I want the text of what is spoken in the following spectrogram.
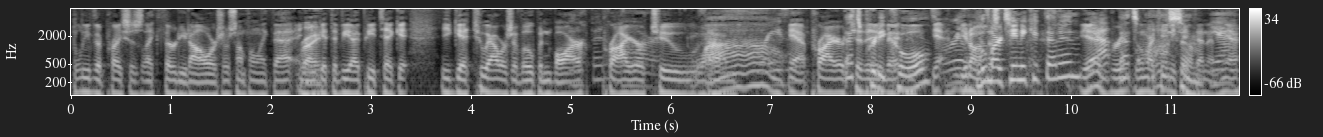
believe the price is like thirty dollars or something like that. And Right. you get the VIP ticket. You get two hours of open bar Open prior bar. to Wow. Crazy. yeah prior That's to the pretty event. cool. Yeah, Really you don't Blue Martini kicked that in. Yeah, Yeah. Blue, That's Blue Martini awesome. kicked that in. Yeah. Yeah,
